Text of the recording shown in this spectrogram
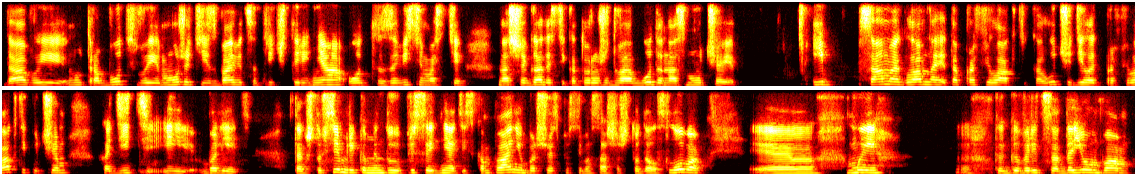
да, вы, ну, трабуц, вы можете избавиться 3-4 дня от зависимости нашей гадости, которая уже два года нас мучает. И самое главное – это профилактика. Лучше делать профилактику, чем ходить и болеть. Так что всем рекомендую присоединяйтесь к компании. Большое спасибо, Саша, что дал слово. Э, мы, э, как говорится, даем вам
